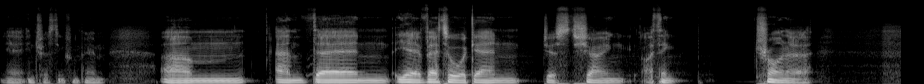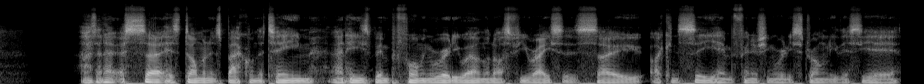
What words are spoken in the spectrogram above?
yeah, interesting from him. Um, and then yeah, Vettel again, just showing. I think trying to. I don't know, assert his dominance back on the team, and he's been performing really well in the last few races. So I can see him finishing really strongly this year.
